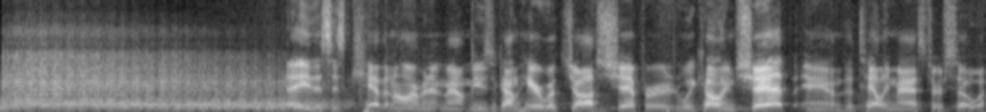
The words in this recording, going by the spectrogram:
Hey, this is Kevin Harmon at Mountain Music. I'm here with Josh Shepard. We call him Shep and the Telly Master. So uh,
